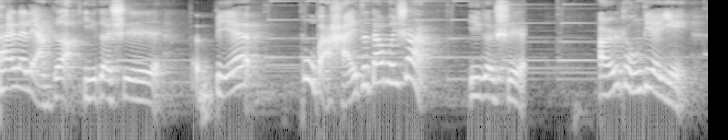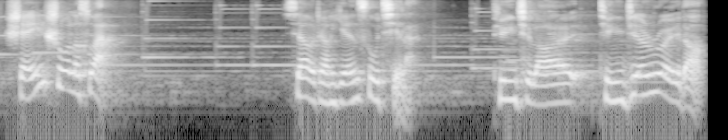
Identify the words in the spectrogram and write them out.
拍了两个，一个是别不把孩子当回事儿，一个是儿童电影，谁说了算？校长严肃起来，听起来挺尖锐的。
